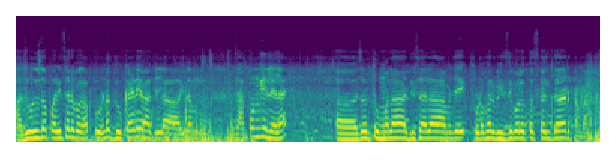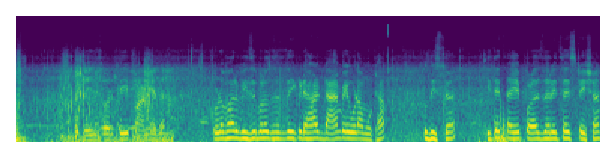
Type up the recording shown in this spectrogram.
आजूबाजूचा परिसर बघा पूर्ण दुकाने वागला एकदम झाकून गेलेला आहे. जर तुम्हाला दिसायला म्हणजे थोडंफार विजिबल होत असेल तर लेन्सवरती पाणी येतं. थोडंफार विजिबल होत असेल तर इकडे हा डॅम एवढा मोठा तो दिसतोय. तिथेच आहे पळसधरीचं स्टेशन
